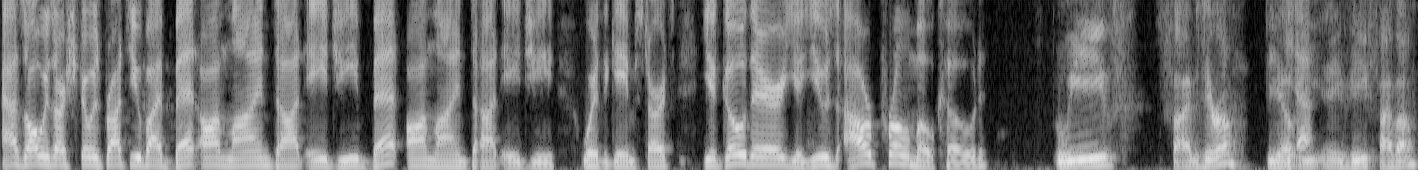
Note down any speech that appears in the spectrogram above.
As always, our show is brought to you by betonline.ag, betonline.ag, where the game starts. You go there, you use our promo code. Bleav five zero. B L E A V five zero.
